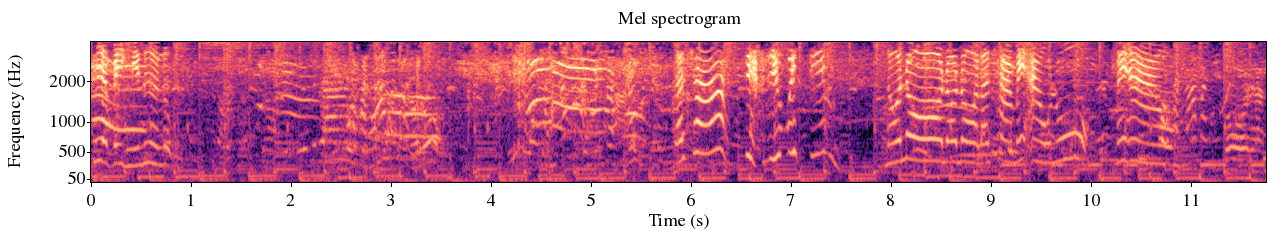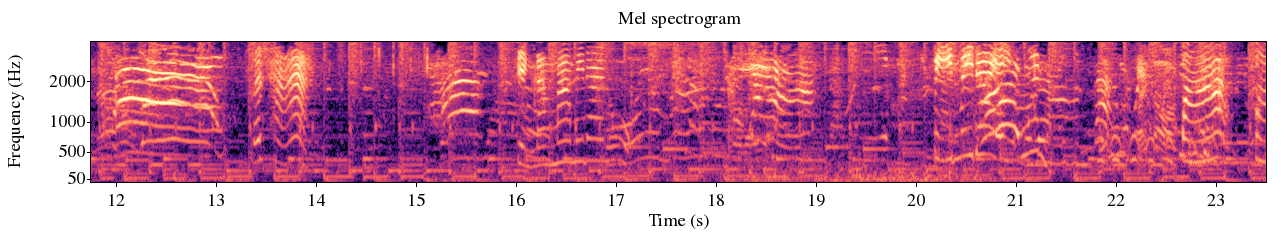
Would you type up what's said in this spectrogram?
ขยับไปอีกนิดนึงลูก ราชาเสียนิ้วไปจิ้ม โนโนโนโนราชาไม่เอาลูก ไม่เอาโตทันนะราชา เสียงดังมากไม่ได้ลูก ปีนไม่ได้ไอ้อ้วนไปต่อป้าป้า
